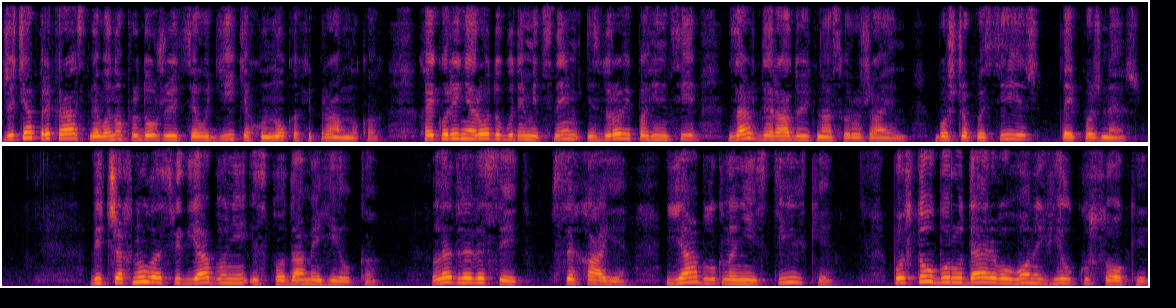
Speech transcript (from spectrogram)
Життя прекрасне, воно продовжується у дітях, онуках і правнуках. Хай коріння роду буде міцним і здорові пагінці завжди радують нас урожаєм, бо що посієш, те й пожнеш. Відчахнулась від яблуні із плодами гілка. Ледве висить, всихає, яблук на ній стільки. По стовбуру дерево гонить гілку соки,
